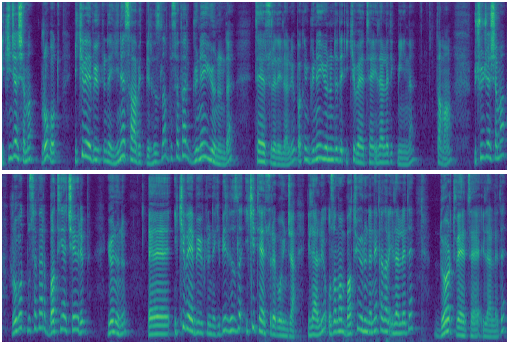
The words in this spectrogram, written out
İkinci aşama robot 2V büyüklüğünde yine sabit bir hızla bu sefer güney yönünde T sürede ilerliyor. Bakın güney yönünde de 2VT ilerledik mi yine? Tamam. Üçüncü aşama robot bu sefer batıya çevirip yönünü e, 2V büyüklüğündeki bir hızla 2T süre boyunca ilerliyor. O zaman batı yönünde ne kadar ilerledi? 4VT ilerledi.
